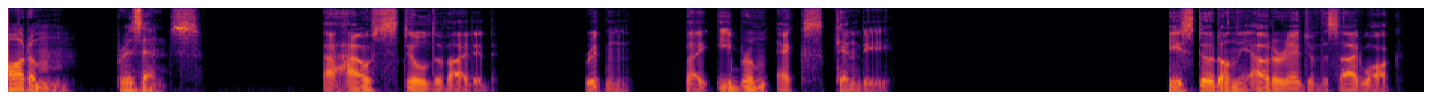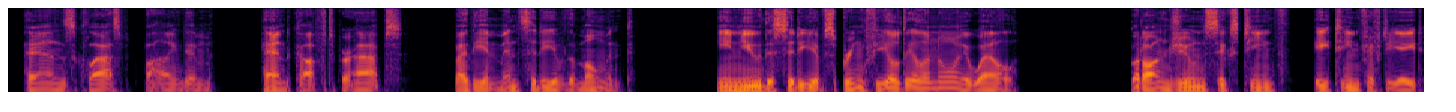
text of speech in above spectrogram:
Audm presents A House Still Divided. Written by Ibram X. Kendi. He stood on the outer edge of the sidewalk, hands clasped behind him, handcuffed, perhaps, by the immensity of the moment. He knew the city of Springfield, Illinois well. But on June 16, 1858,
